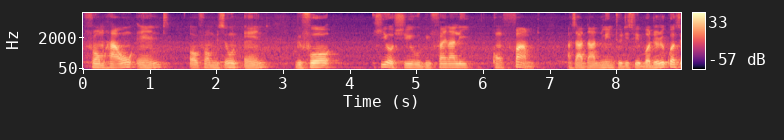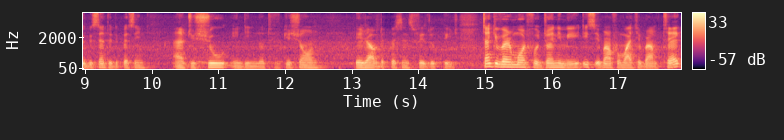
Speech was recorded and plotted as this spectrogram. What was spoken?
from her own end or from his own end before he or she will be finally confirmed as an admin to this way but the request will be sent to the person and to show in the notification area of the person's Facebook page. Thank you very much for joining me. This is Abraham from Whyte Abraham Tech,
